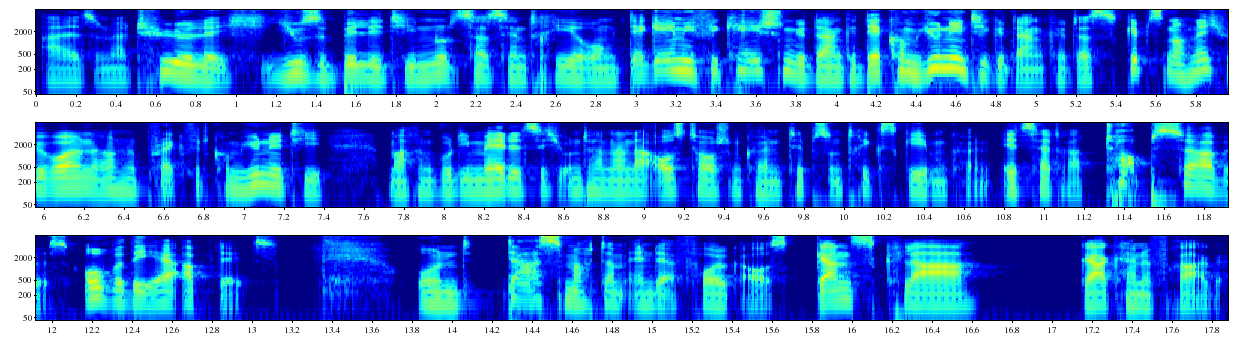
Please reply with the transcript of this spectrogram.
Also natürlich Usability, Nutzerzentrierung, der Gamification-Gedanke, der Community-Gedanke. Das gibt es noch nicht. Wir wollen auch eine Pragfit-Community machen, wo die Mädels sich untereinander austauschen können, Tipps und Tricks geben können, etc. Top-Service, Over-the-Air-Updates. Und das macht am Ende Erfolg aus. Ganz klar, gar keine Frage.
